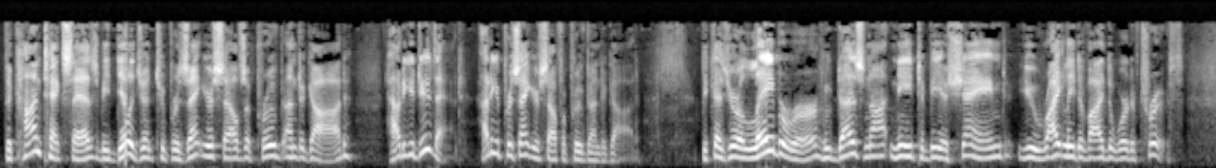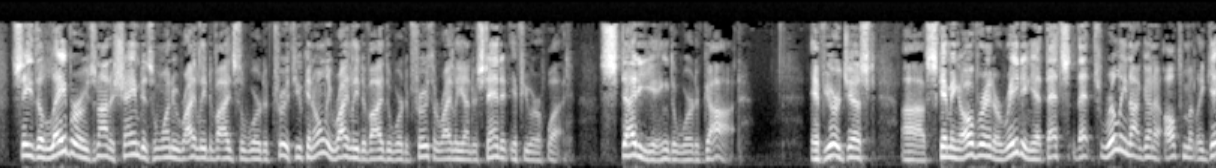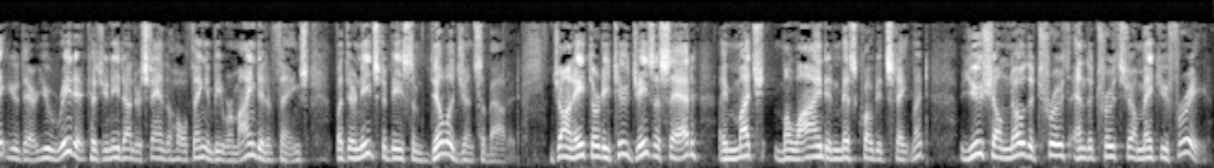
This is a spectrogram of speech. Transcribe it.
The context says, be diligent to present yourselves approved unto God. How do you do that? How do you present yourself approved unto God? Because you're a laborer who does not need to be ashamed. You rightly divide the word of truth. See, the laborer who's not ashamed is the one who rightly divides the word of truth. You can only rightly divide the word of truth or rightly understand it if you are what? Studying the word of God. If you're just uh, skimming over it or reading it, that's that's really not going to ultimately get you there. You read it because you need to understand the whole thing and be reminded of things, but there needs to be some diligence about it. John 8:32, Jesus said a much maligned and misquoted statement, "You shall know the truth, and the truth shall make you free."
